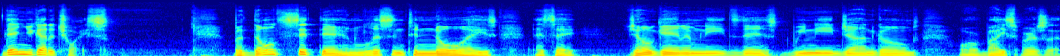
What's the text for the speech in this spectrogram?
then you got a choice. But don't sit there and listen to noise that say Joe Ganim needs this, we need John Gomes, or vice versa.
